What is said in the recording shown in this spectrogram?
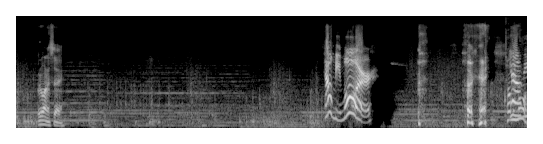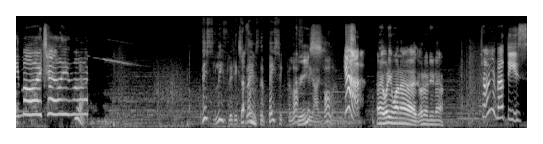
What do you want to say? Tell me more. okay. Tell, tell me more. more. Tell me more. Yeah. This leaflet explains the basic philosophy Greece? I follow. Yeah. All right. What do you want to? What do I do now? Me about these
